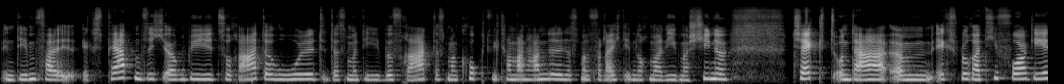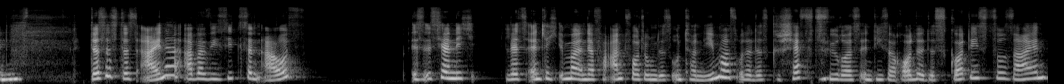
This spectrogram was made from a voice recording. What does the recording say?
in dem Fall Experten sich irgendwie zu Rate holt, dass man die befragt, dass man guckt, wie kann man handeln, dass man vielleicht eben noch mal die Maschine checkt und da ähm, explorativ vorgeht. Mhm. Das ist das eine, aber wie sieht es denn aus? Es ist ja nicht letztendlich immer in der Verantwortung des Unternehmers oder des Geschäftsführers in dieser Rolle des Scotties zu sein.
